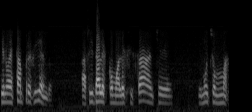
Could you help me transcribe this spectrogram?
que nos están prefiriendo. Así tales como Alexis Sánchez y muchos más.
